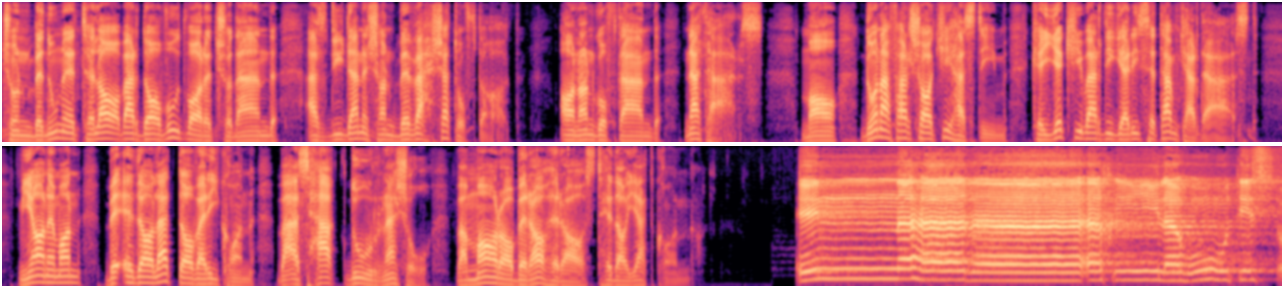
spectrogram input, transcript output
چون بدون اطلاع بر داوود وارد شدند از دیدنشان به وحشت افتاد. آنان گفتند نترس ما دو نفر شاکی هستیم که یکی بر دیگری ستم کرده است. میانمان به عدالت داوری کن و از حق دور نشو و ما را به راه راست هدایت کن. إن هذا أخي له تسع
